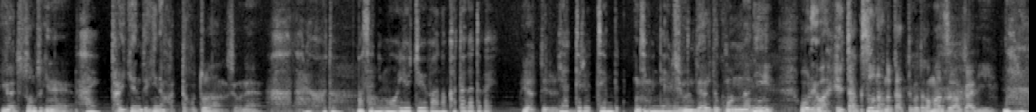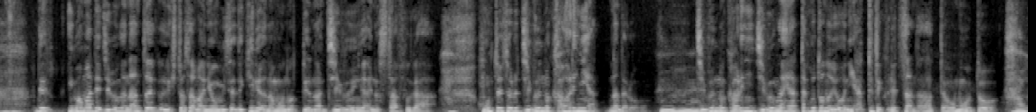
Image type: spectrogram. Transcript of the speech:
意外とその時ね、はい。体験できなかったことなんですよねあなるほど。まさにもう YouTuber の方々がやってる。やってる。全部自分でやる。う。ん自分でやるとこんなに俺は下手くそなのかってことがまず分かり。なるほで今まで自分がなんとなく人様にお見せできるようなものっていうのは自分以外のスタッフが本当にそれを自分の代わりにやなんだろう、自分の代わりに自分がやったことのようにやっててくれてたんだなって思うとど。はい。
